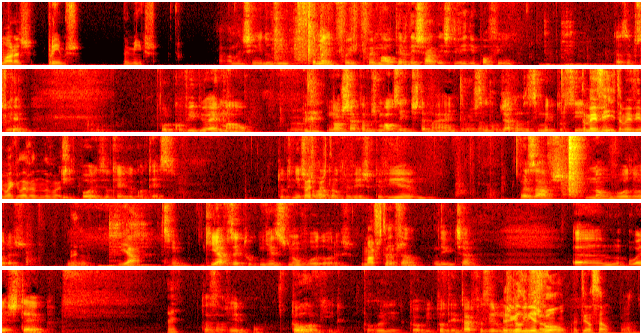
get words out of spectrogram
demoras, primos, amigos. Estava a manchinha do vinho. Também foi, foi mal ter deixado este vídeo para o fim. Estás a perceber? Porque o vídeo é mau. Nós já estamos mausitos também. Também já assim, estamos. já estamos assim meio torcidos. Também né? vi, também vi Michael Evan da E Voice. depois, o que é que acontece? Tu tinhas Pois, falado outra vez que havia hum, as aves não voadoras. Ya, Sim. Que aves é que tu conheces não voadoras? uma avestruz. Então, digo-te já. Ahm, o hashtag. É? Estás a ouvir? Estou a ouvir. Estou a ouvir. Estou a ouvir. Estou a tentar fazer uma As galinhas voam, atenção. Pronto.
